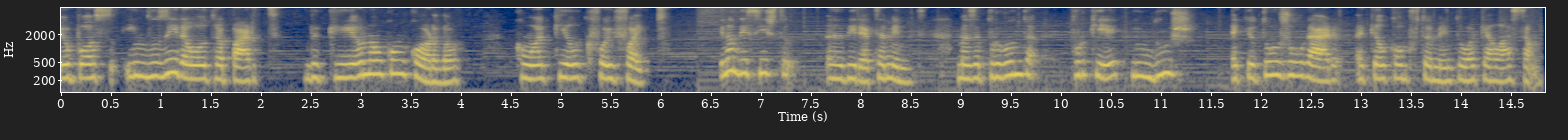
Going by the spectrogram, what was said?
eu posso induzir a outra parte de que eu não concordo com aquilo que foi feito. Eu não disse isto uh, diretamente, mas a pergunta porquê induz a que eu estou a julgar aquele comportamento ou aquela ação.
